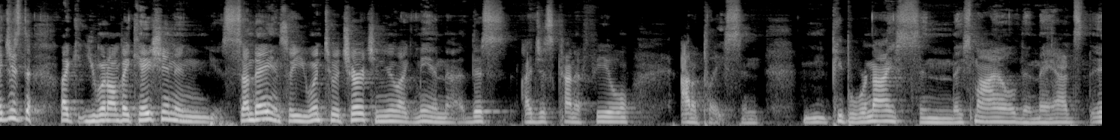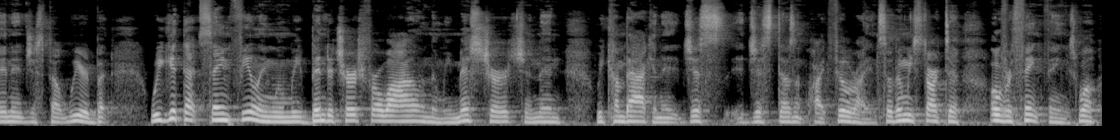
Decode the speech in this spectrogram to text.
It just like you went on vacation and Sunday, and so you went to a church, and you're like, man, uh, this I just kind of feel out of place. And people were nice, and they smiled, and they had, and it just felt weird. But we get that same feeling when we've been to church for a while and then we miss church and then we come back and it just it just doesn't quite feel right. And so then we start to overthink things. Well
